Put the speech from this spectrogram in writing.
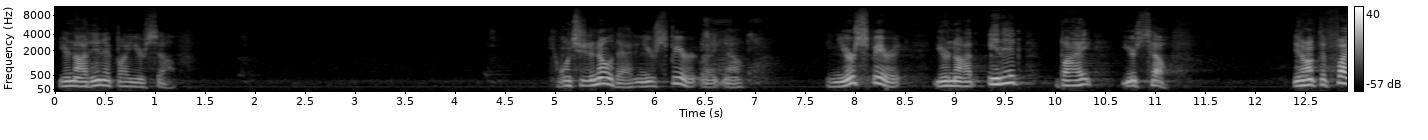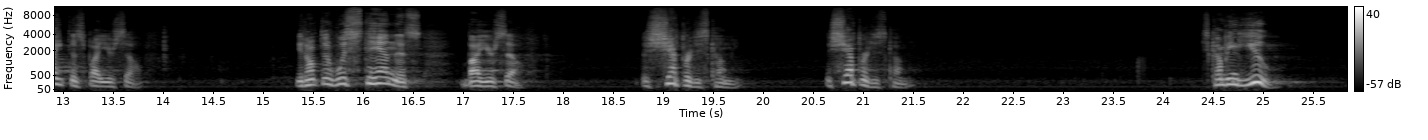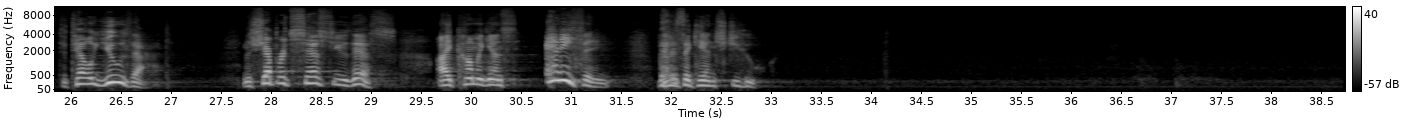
You're not in it by yourself. He wants you to know that in your spirit right now in your spirit, you're not in it by yourself. You don't have to fight this by yourself. You don't have to withstand this by yourself. The shepherd is coming. The shepherd is coming. He's coming to you to tell you that. And the shepherd says to you this I come against anything that is against you.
